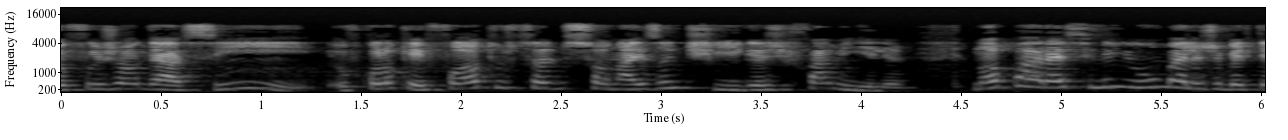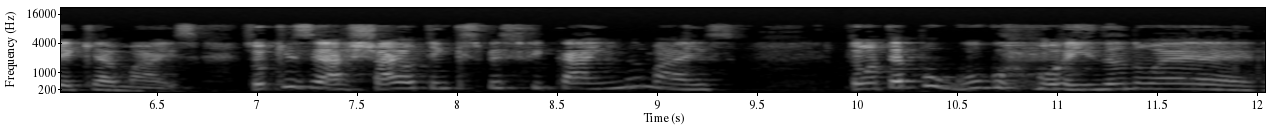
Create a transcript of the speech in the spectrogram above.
eu fui jogar assim, eu coloquei fotos tradicionais antigas de família. Não aparece nenhuma LGBTQIA+. Se eu quiser achar, eu tenho que especificar ainda mais. Então até pro Google ainda não é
